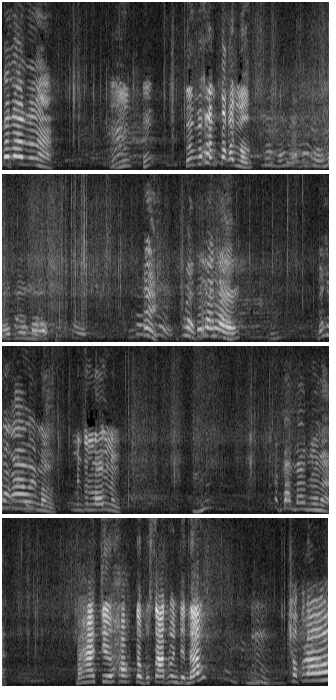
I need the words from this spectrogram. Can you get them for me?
បានអត់ណាពេលមកខ្ញុំតក់ឲ្យមើលមកមកមកមកយកមកហេប្រុសមកមកមកក្នុងអាវឲ្យមើលមានទៅលុយហ្នឹងបានបានណាបើហាជឿហោះទៅប្រាសាទវិញទៅដឹង ឈប់រង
